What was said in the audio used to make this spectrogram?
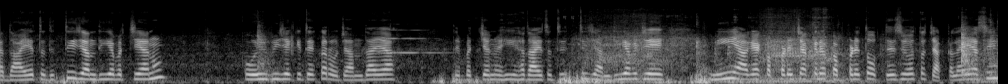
ਹਦਾਇਤ ਦਿੱਤੀ ਜਾਂਦੀ ਹੈ ਬੱਚਿਆਂ ਨੂੰ। ਕੋਈ ਵੀ ਜੇ ਕਿਤੇ ਘਰੋਂ ਜਾਂਦਾ ਆ ਤੇ ਬੱਚਿਆਂ ਨੂੰ ਇਹੀ ਹਦਾਇਤ ਦਿੱਤੀ ਜਾਂਦੀ ਆ ਵੀ ਜੇ ਮੀਂਹ ਆ ਗਿਆ, ਕੱਪੜੇ ਚੱਕ ਲਿਓ, ਕੱਪੜੇ ਧੋਤੇ ਸੀ, ਉਹ ਤਾਂ ਚੱਕ ਲਏ ਅਸੀਂ।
